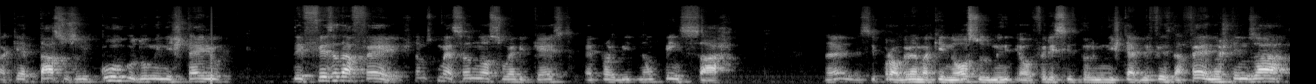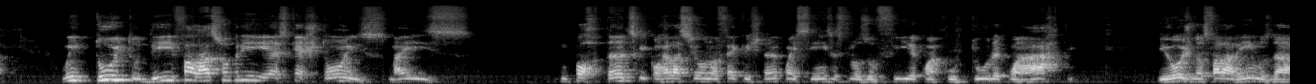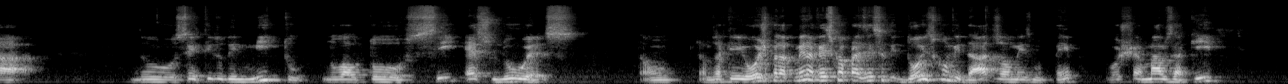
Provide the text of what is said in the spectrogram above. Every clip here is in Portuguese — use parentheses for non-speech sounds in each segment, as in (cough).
Aqui é Tassos Licurgo, do Ministério Defesa da Fé. Estamos começando nosso webcast É Proibido Não Pensar. Né? Esse programa aqui nosso, oferecido pelo Ministério Defesa da Fé, nós temos a, o intuito de falar sobre as questões mais importantes que correlacionam a fé cristã com as ciências, filosofia, com a cultura, com a arte. E hoje nós falaremos da no sentido de mito no autor C.S. Lewis. Então, estamos aqui hoje pela primeira vez com a presença de dois convidados ao mesmo tempo. Vou chamá-los aqui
